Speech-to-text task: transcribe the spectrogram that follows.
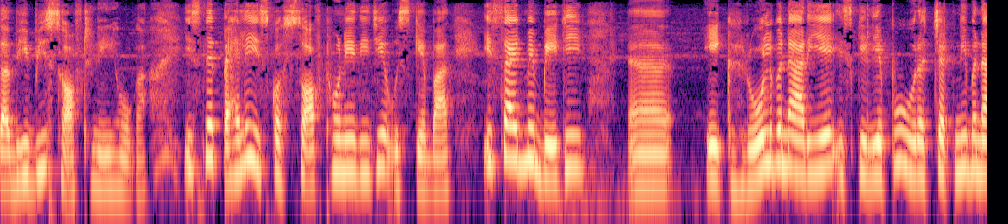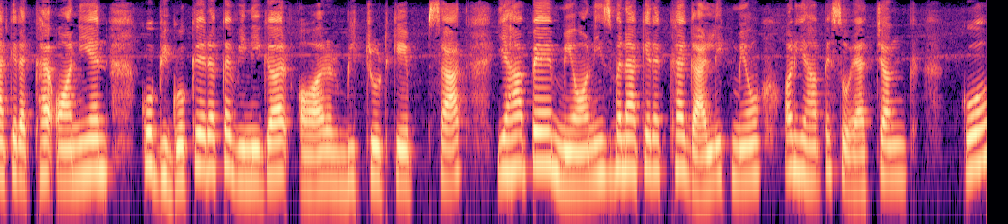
कभी भी सॉफ्ट नहीं होगा। इसलिए पहले इसको सॉफ्ट होने दीजिए, उसके बाद। इस साइड में बेटी एक रोल बना रही है। इसके लिए पूरा चटनी बना के रखा है। ऑनियन को भिगो के रखा है, विनीगर और बीटरूट के साथ। यहाँ पे मेयोनीज़ बना के रखा है, गार्लिक मेयो और यहाँ पे सोया चंक को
